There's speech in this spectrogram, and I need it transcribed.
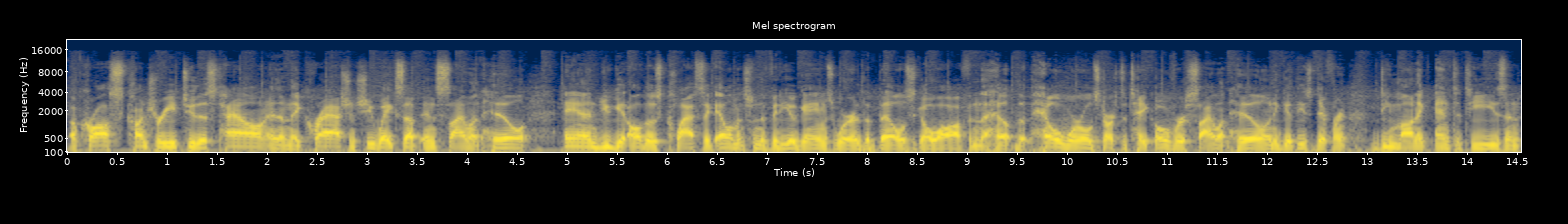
across country to this town, and then they crash, and she wakes up in Silent Hill and you get all those classic elements from the video games where the bells go off and the hell, the hell world starts to take over Silent Hill, and you get these different demonic entities, and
